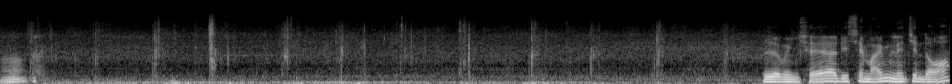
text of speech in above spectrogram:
Đó. Bây giờ mình sẽ đi xe máy mình lên trên đó.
